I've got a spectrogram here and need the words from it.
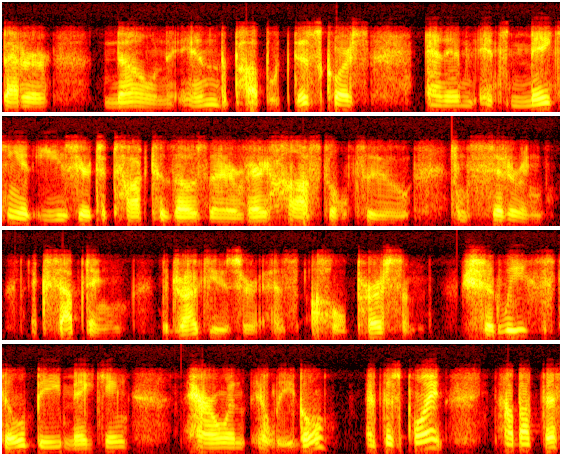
better known in the public discourse, and in, it's making it easier to talk to those that are very hostile to considering accepting the drug user as a whole person. Should we still be making heroin illegal at this point? How about this?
